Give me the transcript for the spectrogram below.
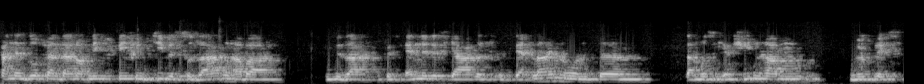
Kann insofern da noch nichts Definitives zu sagen, aber wie gesagt, bis Ende des Jahres ist Deadline und ähm, da muss ich entschieden haben, möglichst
